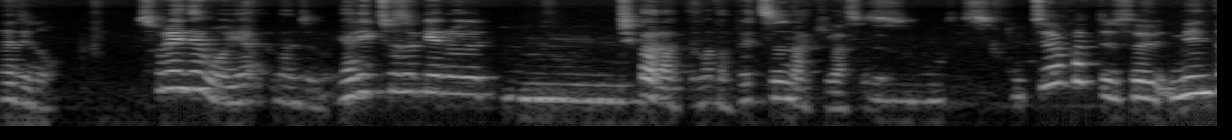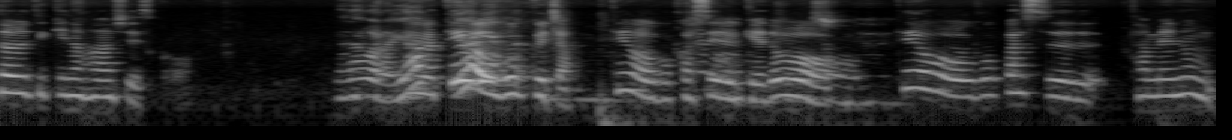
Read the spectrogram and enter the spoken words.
なんていうの、それでもや、なんていうの、やり続けるうん。力ってまた別な気がする。どちらかっていうとそういうメンタル的な話ですか？だからや、手は動くじゃん。手は動かせるけど、手を動かすための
